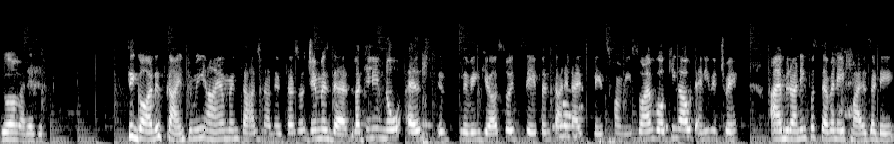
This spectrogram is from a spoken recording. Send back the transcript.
you are managing See, God is kind to me. I am in Taj Nadesar, so gym is there. Luckily, no else is living here, so it's safe and sanitized place for me. So I'm working out any which way. I'm running for seven, eight miles a day.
